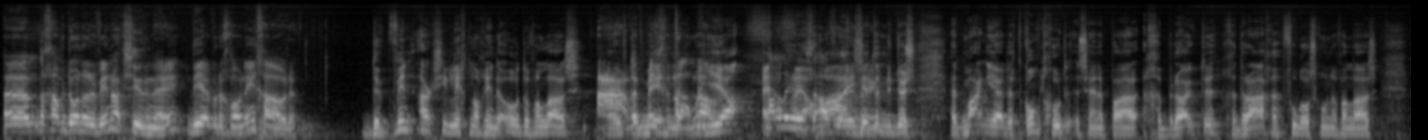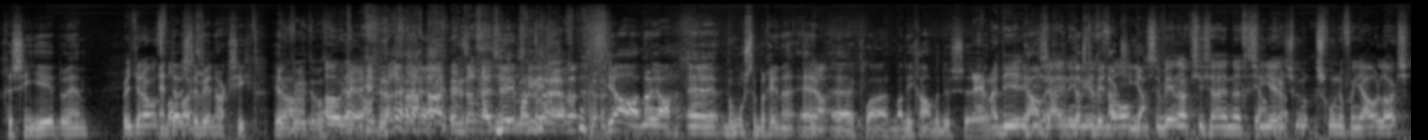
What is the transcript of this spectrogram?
Ehm, dan gaan we door naar de winactie, René. Die hebben we er gewoon ingehouden. De winactie ligt nog in de auto van Lars. Ah, hij heeft wat het meegenomen. nou? Ja, en- Allereerste ja, maar hij zit er nu dus. Het maakt niet uit, het komt goed. Het zijn een paar gebruikte, gedragen voetbalschoenen van Lars. Gesigneerd door hem. Weet je nou wat En van, dat is de winactie. Ik weet er wat Oh, van. Oké. ik dacht, hij zit Nee, maar ja, nou ja, eh, we moesten beginnen en Ja. eh, klaar. Maar die gaan we dus. eh, Nee, maar die, die we zijn in weggeven. ieder Dat is de geval... winactie. Ja. Dus de winactie zijn gesigneerde Ja. scho- schoenen van jou, Lars.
